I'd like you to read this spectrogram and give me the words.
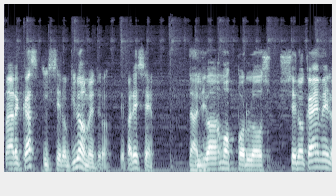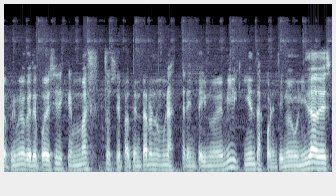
marcas y cero kilómetros. ¿Te parece? Y vamos por los 0 km. Lo primero que te puedo decir es que en mayo se patentaron unas 39.549 unidades.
